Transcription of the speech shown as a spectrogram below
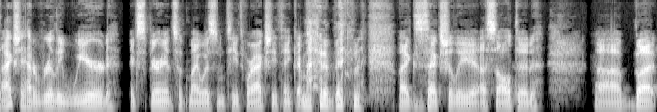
i actually had a really weird experience with my wisdom teeth where i actually think i might have been like sexually assaulted uh, but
